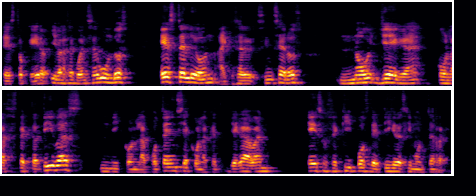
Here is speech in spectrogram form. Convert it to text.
esto que era, iban a ser 40 segundos, este León, hay que ser sinceros, no llega con las expectativas ni con la potencia con la que llegaban esos equipos de Tigres y Monterrey.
